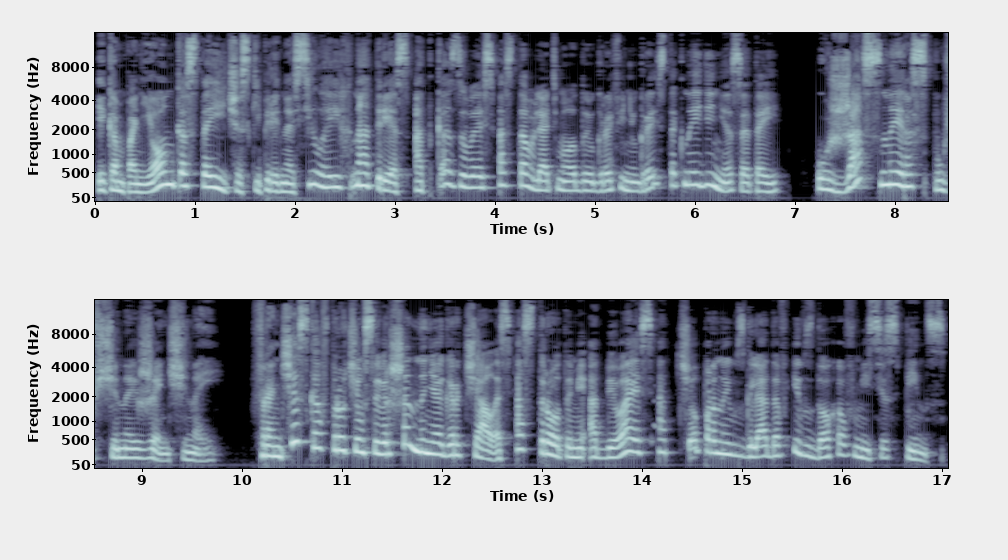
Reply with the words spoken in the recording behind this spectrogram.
И компаньонка стоически переносила их на отрез, отказываясь оставлять молодую графиню Грейсток наедине с этой ужасной распущенной женщиной. Франческа, впрочем, совершенно не огорчалась, остротами отбиваясь от чопорных взглядов и вздохов миссис Пинс.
